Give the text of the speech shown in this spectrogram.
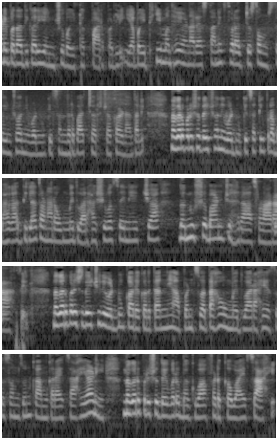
आणि पदाधिकारी यांची बैठक पार पडली. या बैठकीमध्ये येणाऱ्या स्थानिक स्वराज्य संस्थेच्या निवडणुकीसंदर्भात चर्चा करण्यात आली. नगर परिषदेच्या निवडणुकीसाठी प्रभागात दिला जाणारा उमेदवार हा शिवसेनेच्या धनुष्यबाण चेहरा असणारा असेल. नगर परिषदेची निवडणूक कार्यकर्त्यांनी आपण स्वतः उमेदवार आहे असं समजून काम करायचं आहे आणि नगर परिषदेवर भगवा फडकवायचा आहे.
